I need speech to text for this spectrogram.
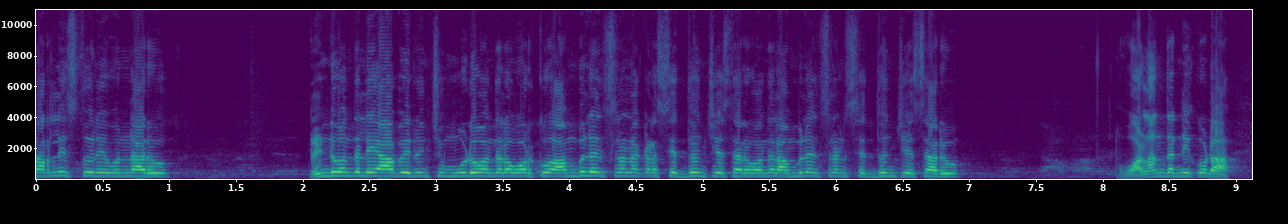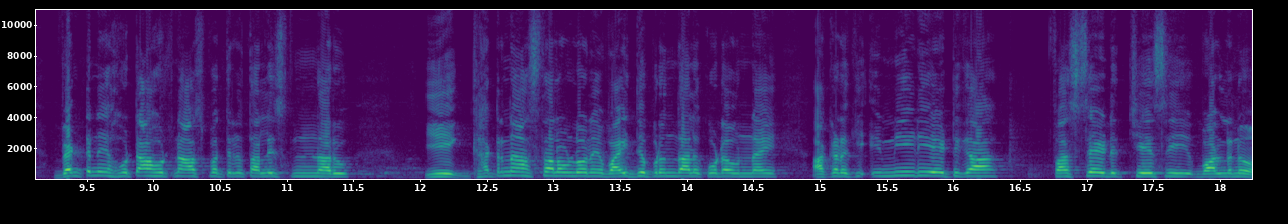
తరలిస్తూనే ఉన్నారు. రెండు వందల యాభై నుంచి మూడు వందల వరకు అంబులెన్స్లను అక్కడ సిద్ధం చేశారు. వందల అంబులెన్స్లను సిద్ధం చేశారు. వాళ్ళందరినీ కూడా వెంటనే హుటాహుటిన ఆసుపత్రికి తరలిస్తున్నారు. ఈ ఘటనా స్థలంలోనే వైద్య బృందాలు కూడా ఉన్నాయి. అక్కడికి ఇమ్మీడియట్గా ఫస్ట్ ఎయిడ్ చేసి వాళ్ళను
